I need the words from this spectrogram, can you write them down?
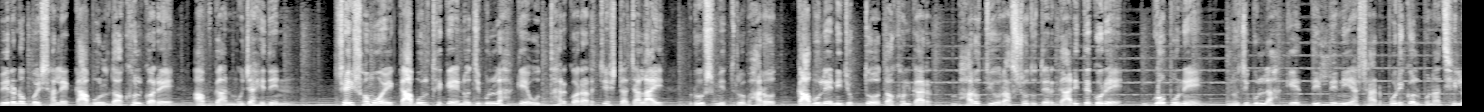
বিরানব্বই সালে কাবুল দখল করে আফগান মুজাহিদিন। সেই সময় কাবুল থেকে নজিবুল্লাহকে উদ্ধার করার চেষ্টা চালায় রুশ মিত্র ভারত। কাবুলে নিযুক্ত তখনকার ভারতীয় রাষ্ট্রদূতের গাড়িতে করে গোপনে নজিবুল্লাহকে দিল্লি নিয়ে আসার পরিকল্পনা ছিল।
